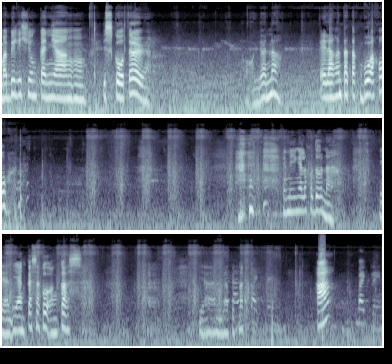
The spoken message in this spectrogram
mabilis yung kanyang scooter. Oh, yan na. Kailangan tatakbo ako. Hiningal ako doon ah. Yan, iangkas ako, angkas. Yan, lapit na. Ha? Bike lane.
